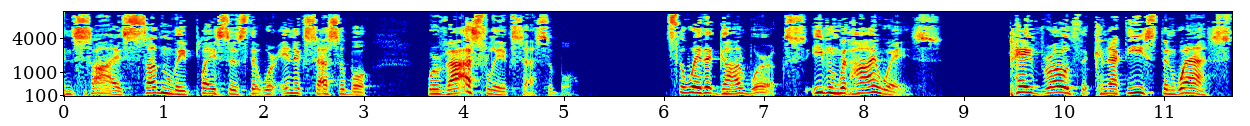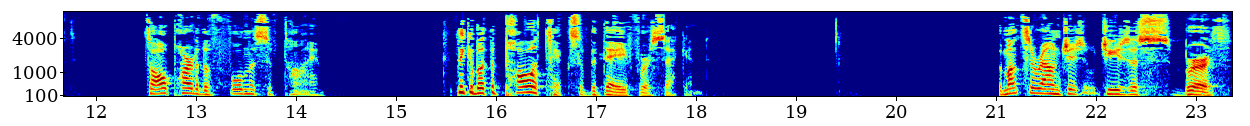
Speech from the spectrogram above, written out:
in size. Suddenly, places that were inaccessible were vastly accessible. It's the way that God works, even with highways, paved roads that connect east and west. It's all part of the fullness of time. Think about the politics of the day for a second. The months around Jesus' birth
